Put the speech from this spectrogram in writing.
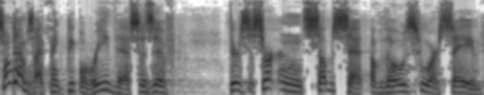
Sometimes I think people read this as if there's a certain subset of those who are saved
